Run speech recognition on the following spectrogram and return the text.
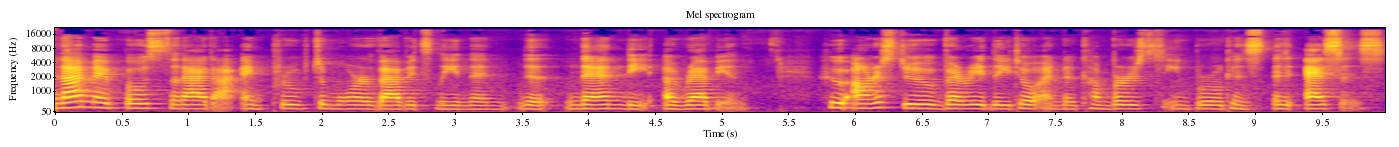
and I may boast that I improved more rapidly than the, than the Arabian, who understood very little and conversed in broken uh, essence,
